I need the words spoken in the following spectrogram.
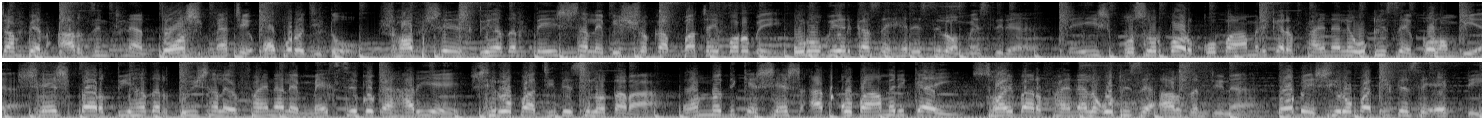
চ্যাম্পিয়ন আর্জেন্টিনা দশ ম্যাচে অপরাজিত। সবশেষ দুই হাজার তেইশ সালে বিশ্বকাপ বাছাই পর্বে উরুগুয়ের কাছে হেরেছিল মেসিরা। তেইশ বছর পর কোপা আমেরিকার ফাইনালে উঠেছে কলম্বিয়া। শেষবার দুই দুই সালে ফাইনালে মেক্সিকোকে হারিয়ে শিরোপা জিতেছিল তারা। অন্যদিকে শেষ আট কোপা আমেরিকায় ছয়বার ফাইনালে উঠেছে আর্জেন্টিনা। তবে শিরোপা জিতেছে একটি।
